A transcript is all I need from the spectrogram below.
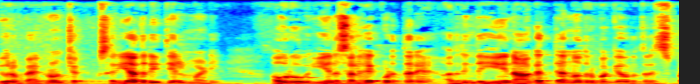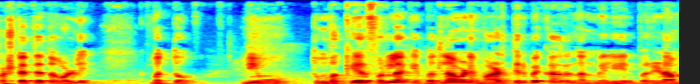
ಇವರ ಬ್ಯಾಕ್ಗ್ರೌಂಡ್ ಚೆಕ್ ಸರಿಯಾದ ರೀತಿಯಲ್ಲಿ ಮಾಡಿ, ಅವರು ಏನು ಸಲಹೆ ಕೊಡ್ತಾರೆ, ಅದರಿಂದ ಏನಾಗತ್ತೆ ಅನ್ನೋದ್ರ ಬಗ್ಗೆ ಅವ್ರ ಹತ್ರ ಸ್ಪಷ್ಟತೆ ತಗೊಳ್ಳಿ. ಮತ್ತು ನೀವು ತುಂಬ ಕೇರ್ಫುಲ್ಲಾಗಿ ಬದಲಾವಣೆ ಮಾಡ್ತಿರ್ಬೇಕಾದ್ರೆ ನನ್ನ ಮೇಲೆ ಏನು ಪರಿಣಾಮ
